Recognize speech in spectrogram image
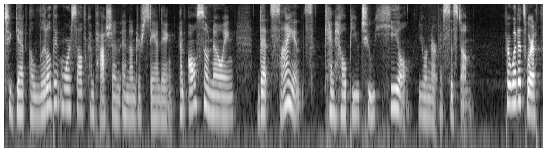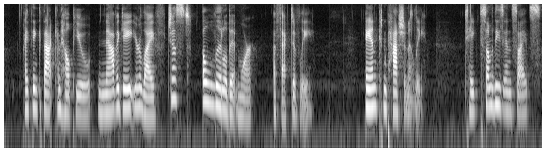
to get a little bit more self compassion and understanding, and also knowing that science can help you to heal your nervous system for what it's worth, I think that can help you navigate your life just a little bit more effectively and compassionately. Take some of these insights,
